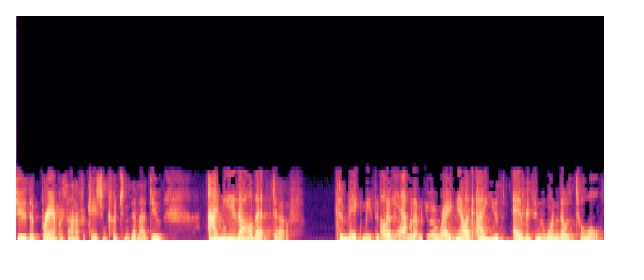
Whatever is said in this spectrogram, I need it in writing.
to the brand personification coaching that I do. I needed all that stuff to make me oh, successful oh, yeah. what I'm doing right now. Like I use every single one of those tools,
